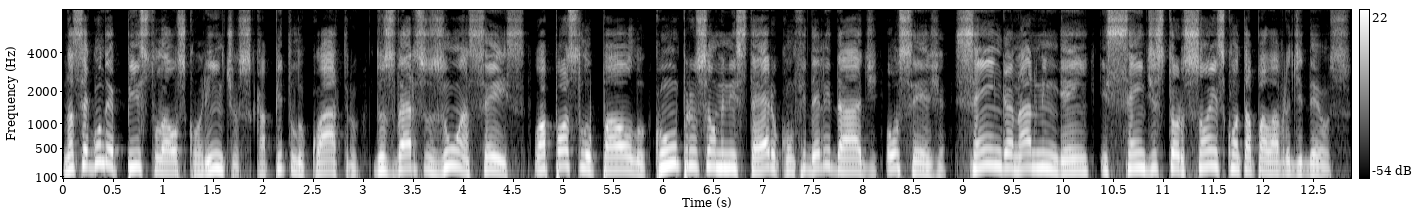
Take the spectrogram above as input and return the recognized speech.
Na segunda epístola aos Coríntios, capítulo 4, dos versos 1 a 6, o apóstolo Paulo cumpre o seu ministério com fidelidade, ou seja, sem enganar ninguém e sem distorções quanto à palavra de Deus.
